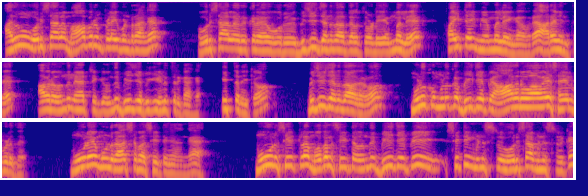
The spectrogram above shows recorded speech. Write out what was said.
அதுவும் ஒரிசால மாபெரும் பிழை பண்றாங்க. ஒரிசால இருக்கிற ஒரு பிஜு ஜனதா தளத்தோட எம்எல்ஏ ஃபைவ் டைம் எம்எல்ஏங்க அவர் அரவிந்த். அவரை வந்து நேற்றைக்கு வந்து பிஜேபிக்கு இழுத்திருக்காங்க. இத்தனைக்கும் பிஜு ஜனதா தளம் முழுக்க முழுக்க பிஜேபி ஆதரவாகவே செயல்படுது. மூணே மூணு ராஜ்யசபா சீட்டுங்க அங்கே. மூணு சீட்டில் முதல் சீட்டை வந்து பிஜேபி சிட்டிங் மினிஸ்டர் ஒரிசா மினிஸ்டருக்கு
